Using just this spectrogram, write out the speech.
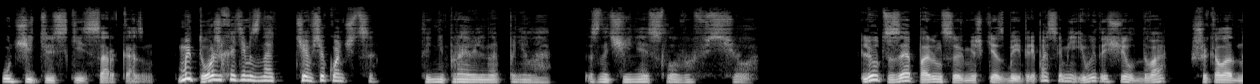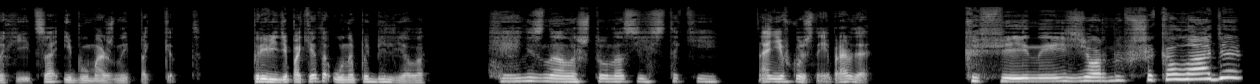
учительский сарказм. — Мы тоже хотим знать, чем все кончится. — Ты неправильно поняла значение слова «все». Люд Зе порылся в мешке с боеприпасами и вытащил два шоколадных яйца и бумажный пакет. При виде пакета Уна побелела. — Я не знала, что у нас есть такие. — Они вкусные, правда? — Кофейные зерна в шоколаде?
